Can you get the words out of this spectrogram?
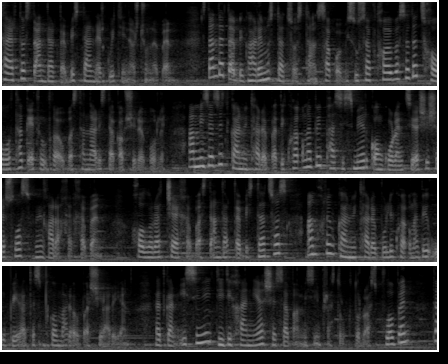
საერთო სტანდარტების დანერგვით ინარჩუნებენ. სტანდარტები გარემოს დაცვასთან, საკვების უსაფრთხოებასა და ცხოველთა კეთილდღეობასთან არის დაკავშირებული. ამ მიზეზით განვითარებადი ქვეყნები ფასის მიერ კონკურენციაში შესვლას ვეღარ ახერხებენ. ხოლო რაც შეეხება სტანდარტების დაცვას, ამ ხრივ განვითარებული ქვეყნები უპირატეს მდგომარეობაში არიან, რადგან ისინი დიდი ხანია შესაბამის ინფრასტრუქტურას ფლობენ და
